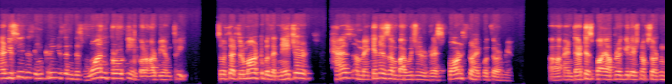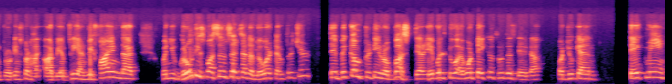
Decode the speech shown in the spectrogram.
And you see this increase in this one protein called RBM3. So it's that's remarkable that nature has a mechanism by which it responds to hypothermia. Uh, and that is by upregulation of certain proteins called RBM3. And we find that when you grow these muscle cells at a lower temperature, they become pretty robust. They're able to, I won't take you through this data, but you can take me,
